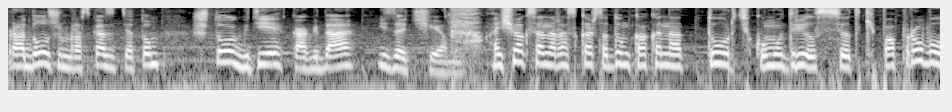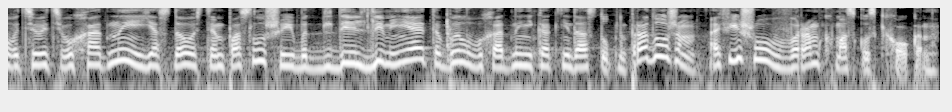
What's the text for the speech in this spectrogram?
продолжим рассказывать о том, что, где, когда и зачем. А еще Оксана расскажет о том, как она тортик умудрилась все-таки попробовать в эти выходные. Я с удовольствием послушаю, ибо для, для меня это было выходные никак недоступно. Продолжим афишу в рамках «Московских окон».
